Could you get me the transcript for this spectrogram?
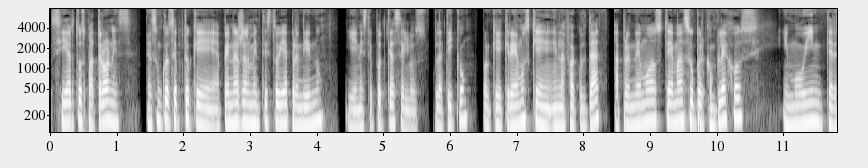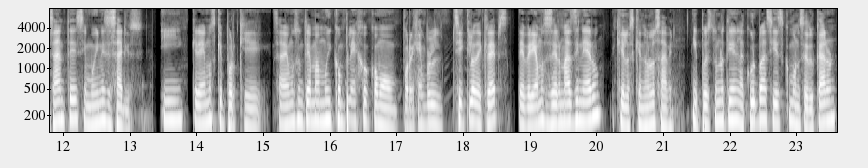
ciertos patrones. Es un concepto que apenas realmente estoy aprendiendo y en este podcast se los platico porque creemos que en la facultad aprendemos temas súper complejos y muy interesantes y muy necesarios. Y creemos que porque sabemos un tema muy complejo como por ejemplo el ciclo de Krebs, deberíamos hacer más dinero que los que no lo saben. Y pues tú no tienes la culpa si es como nos educaron,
